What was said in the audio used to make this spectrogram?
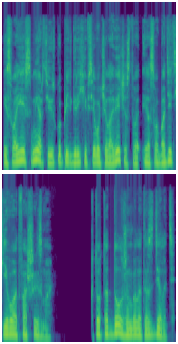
и своей смертью искупить грехи всего человечества и освободить его от фашизма. Кто-то должен был это сделать.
